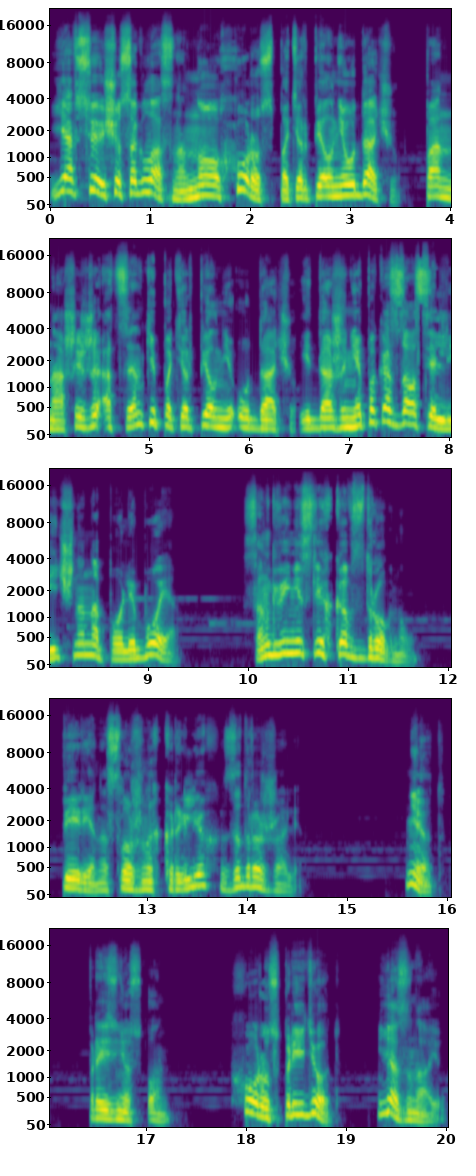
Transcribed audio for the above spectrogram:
я все еще согласна, но Хорус потерпел неудачу. По нашей же оценке потерпел неудачу и даже не показался лично на поле боя. Сангвини слегка вздрогнул. Перья на сложенных крыльях задрожали. «Нет», — произнес он, — «Хорус придет. Я знаю.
